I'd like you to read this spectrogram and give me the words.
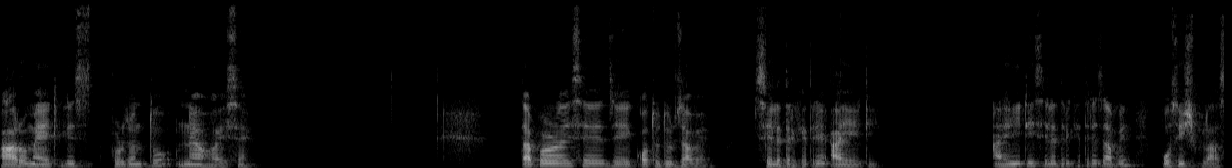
বারো মেরিট লিস্ট পর্যন্ত নেওয়া হয়েছে। তারপর রয়েছে যে কত দূর যাবে ছেলেদের ক্ষেত্রে আইআইটি। আইআইটি ছেলেদের ক্ষেত্রে যাবে, পঁচিশ প্লাস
